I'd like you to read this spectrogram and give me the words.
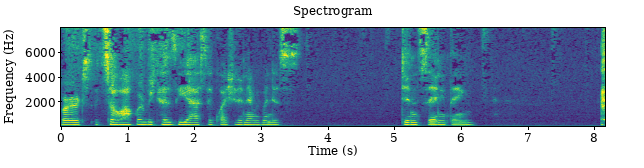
words. It's so awkward because he asked a question and everyone just didn't say anything. it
